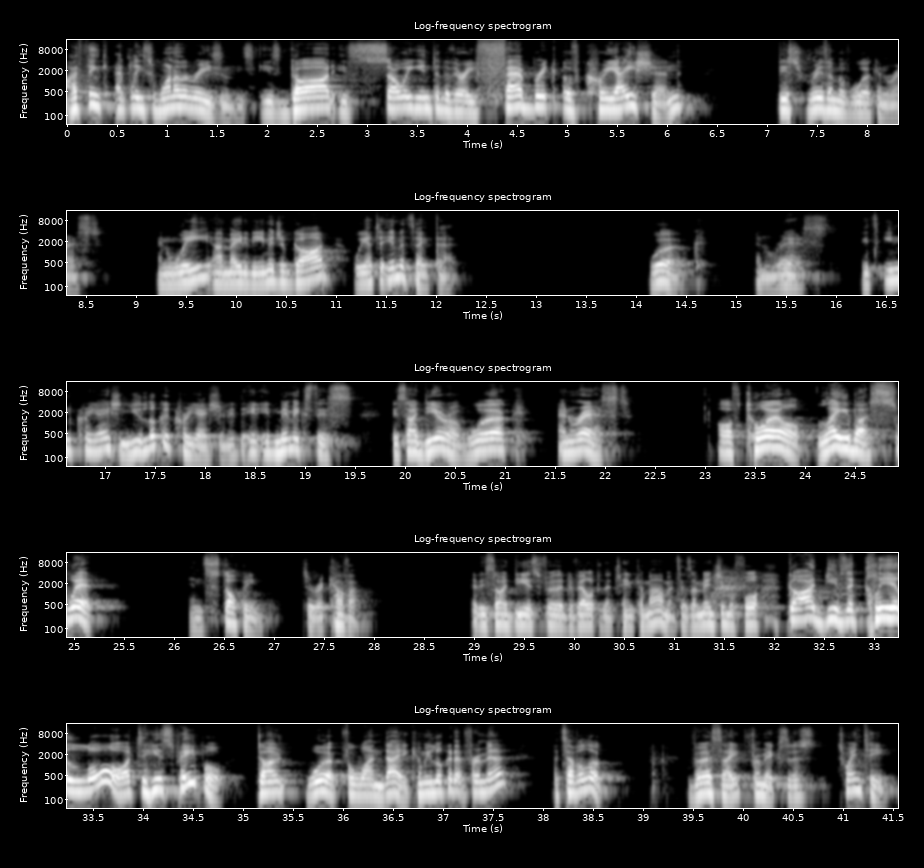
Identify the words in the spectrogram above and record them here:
I think at least one of the reasons is God is sowing into the very fabric of creation this rhythm of work and rest. And we are made in the image of God. We are to imitate that. Work and rest. It's in creation. You look at creation, it, it, it mimics this, this idea of work and rest, of toil, labor, sweat, and stopping to recover. Now, this idea is further developed in the Ten Commandments. As I mentioned before, God gives a clear law to his people don't work for one day. Can we look at it for a minute? Let's have a look. Verse 8 from Exodus 20.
